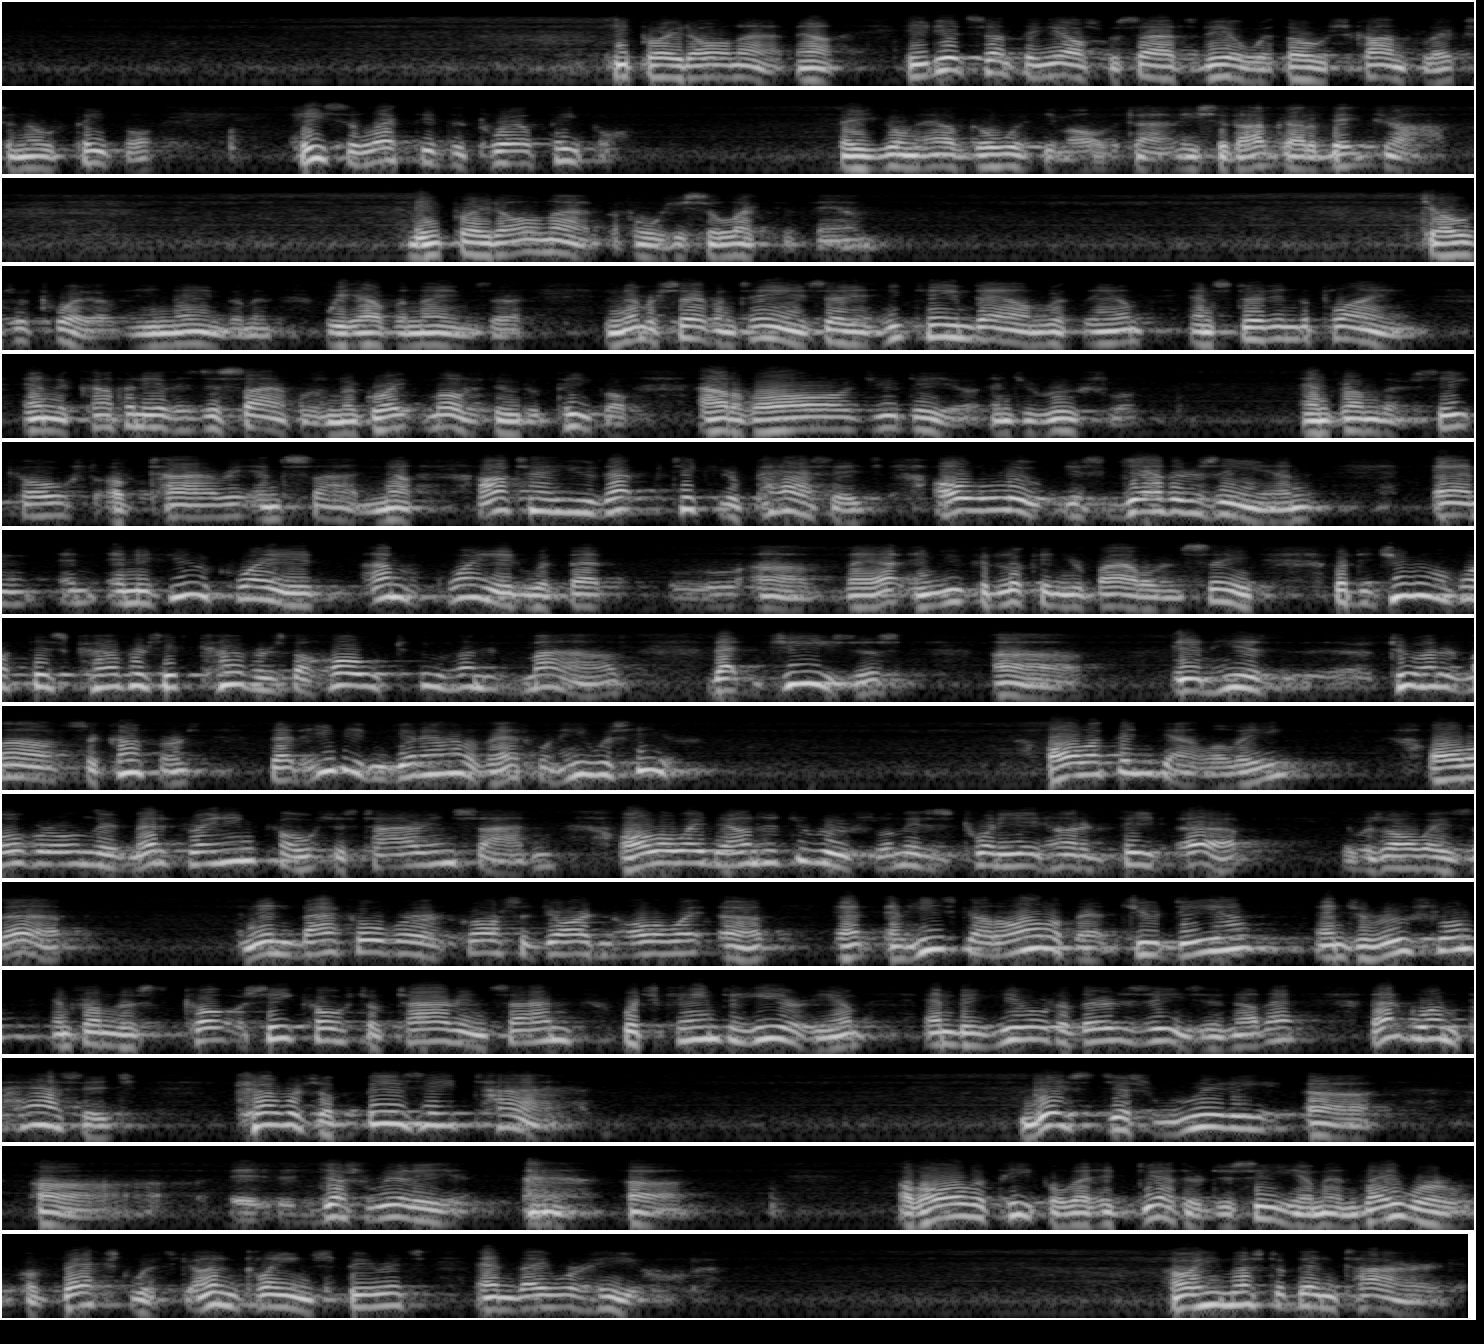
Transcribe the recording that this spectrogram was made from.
He prayed all night. Now, he did something else besides deal with those conflicts and those people. He selected the 12 people that he's going to have go with him all the time. He said, I've got a big job. And he prayed all night before he selected them. Chose the 12. He named them, and we have the names there. In number 17, he said, He came down with them and stood in the plain, and the company of his disciples, and a great multitude of people out of all Judea and Jerusalem and from the seacoast of Tyre and Sidon. Now, I'll tell you that particular passage, old Luke just gathers in, and, and, and if you're acquainted, I'm acquainted with that, uh, that, and you could look in your Bible and see. But did you know what this covers? It covers the whole 200 miles that Jesus, uh, in his uh, 200 mile circumference, that he didn't get out of that when he was here. All up in Galilee, all over on the Mediterranean coast is Tyre and Sidon, all the way down to Jerusalem. It is 2,800 feet up. It was always up. And then back over across the Jordan all the way up. And, and he's got all of that Judea and Jerusalem, and from the sea coast of Tyre and Sidon, which came to hear him and be healed of their diseases. Now, that, that one passage covers a busy time. This just really. Uh, uh, just really, uh, of all the people that had gathered to see him, and they were vexed with unclean spirits, and they were healed. Oh, he must have been tired.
